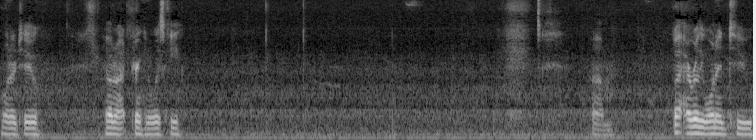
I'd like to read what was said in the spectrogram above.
one or two. If I'm not drinking whiskey. Um, but I really wanted to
